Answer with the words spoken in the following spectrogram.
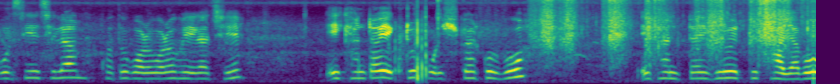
বসিয়েছিলাম, কত বড় বড় হয়ে গেছে। এইখানটাও একটু পরিষ্কার করব। এখানটা এগুলো একটু সাজাবো।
